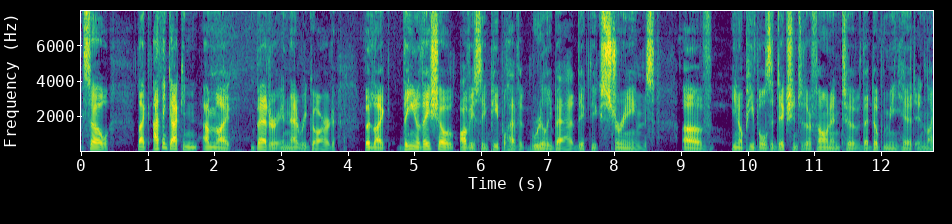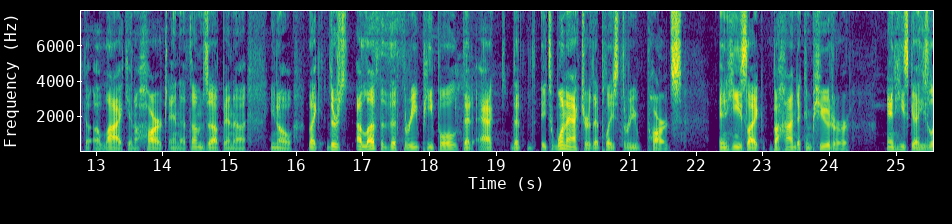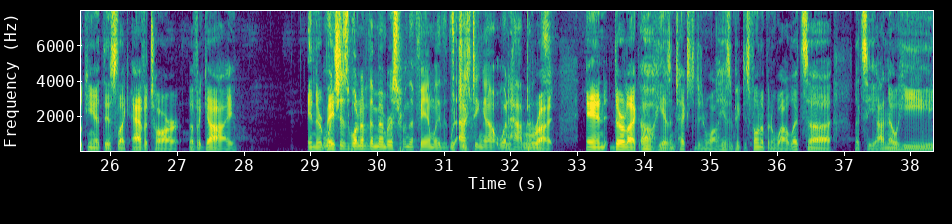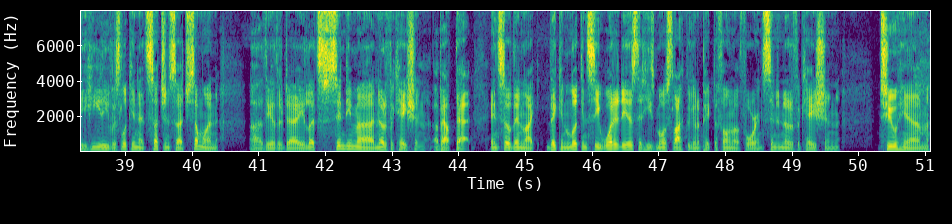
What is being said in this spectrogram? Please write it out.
So, like, I think I can. I'm like better in that regard. But like, they, you know, they show obviously people have it really bad. The, the extremes of you know people's addiction to their phone and to that dopamine hit and like a, a like and a heart and a thumbs up and a you know like there's I love the, the three people that act that it's one actor that plays three parts and he's like behind a computer and he's got he's looking at this like avatar of a guy and they're which is one of the members from the family that's Which is- acting out what happened. Right. And they're like, "Oh, he hasn't texted in a while. He hasn't picked his phone up in a while. Let's uh let's see. I know he he, he was looking at such and such someone uh, the other day. Let's send him a notification about that." And so then like they can look and see what it is that he's most likely going to pick the phone up for and send a notification to him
